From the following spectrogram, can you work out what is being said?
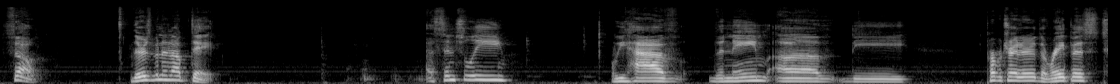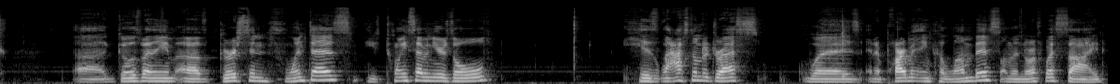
So, there's been an update. Essentially, we have the name of the perpetrator, the rapist, uh, goes by the name of Gerson Fuentes. He's 27 years old. His last known address was an apartment in Columbus on the northwest side.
